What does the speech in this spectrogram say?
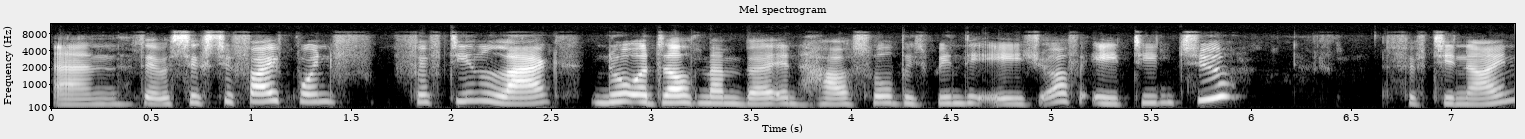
And there were 65.15 lakh no adult member in household between the age of 18 to 59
